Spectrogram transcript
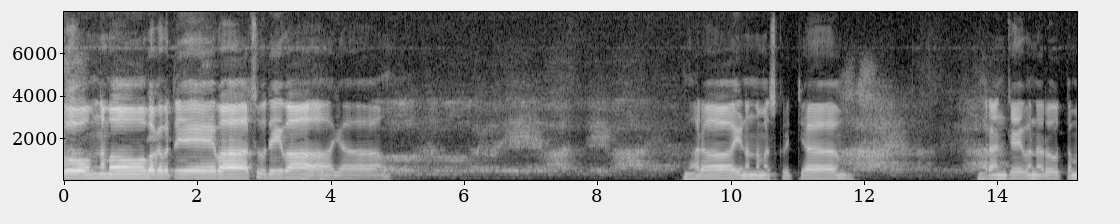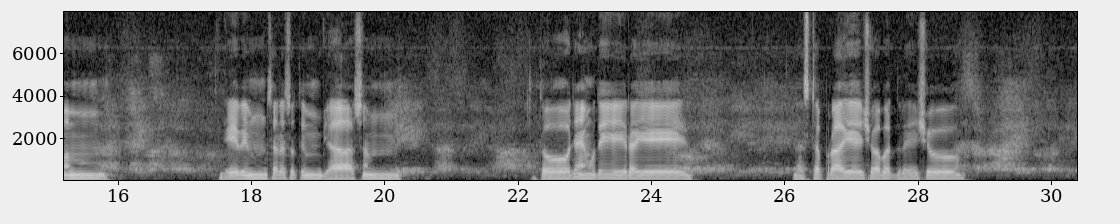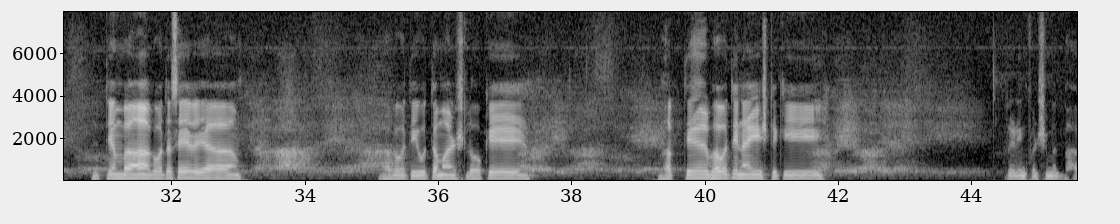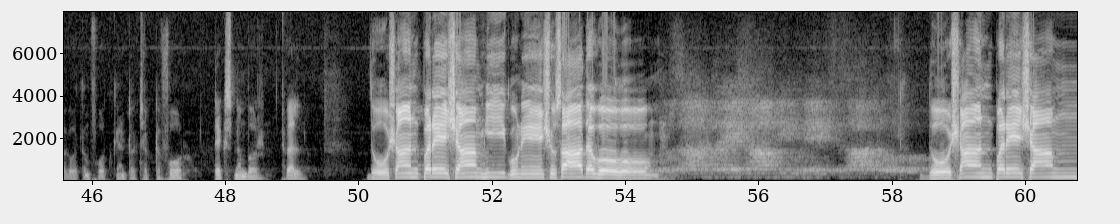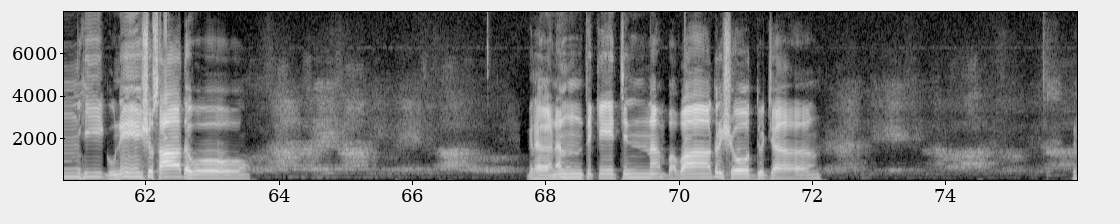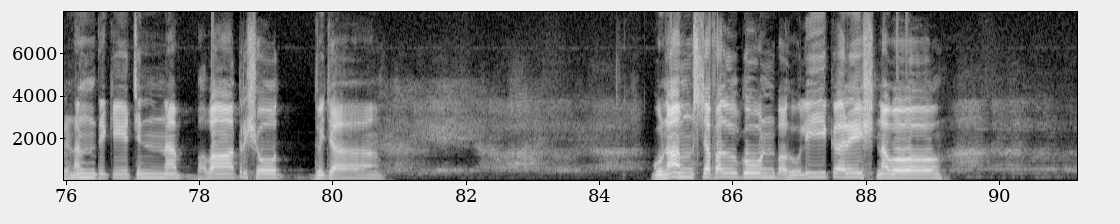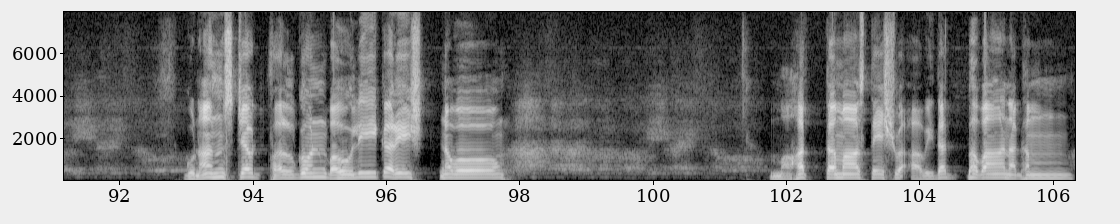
ॐ नमो भगवते वासुदेवाय। नारायणं नमस्कृत्य। नरं चैव नरोत्तमं देवीं सरस्वतीं व्यासं ततो जयमुदीरये। नष्टप्रायेषु अभद्रेषु नित्यं भागवत सेवया भगवती उत्तम श्लोके भक्तिर्भवती नैष्टिकी reading from Shrimad Bhagavatam fourth canto chapter four text number twelve दोषान् परेषां हि गुणेषु साधवो। दोषान् परेषां हि गुणेषु साधवो। गृह्णन्ति केचिन्न भवादृशो द्विज गृह्णन्ति केचिन्न भवादृशो द्विज गुणांश्च फल्गून् बहुलीकरेष्णवो। गुणांश्च फल्गुन् बहुलीकरेष्णवो। महत्तमास्तेष्व अविदद्भवानघम्।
